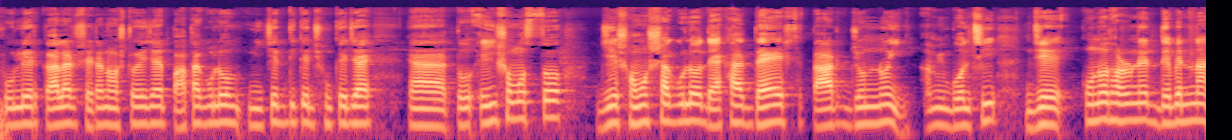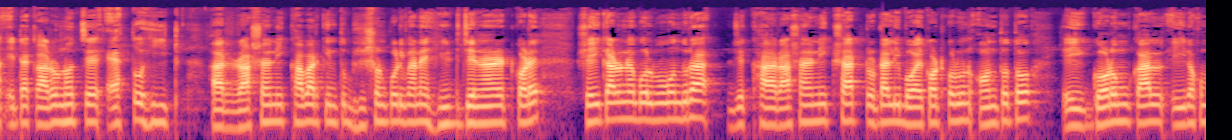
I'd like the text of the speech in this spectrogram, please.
ফুলের কালার সেটা নষ্ট হয়ে যায়, পাতাগুলো নিচের দিকে ঝুঁকে যায় তো এই সমস্ত যে সমস্যাগুলো দেখা দেয় তার জন্যই আমি বলছি যে কোনো ধরনের দেবেন না। এটা কারণ হচ্ছে এত হিট আর রাসায়নিক খাবার কিন্তু ভীষণ পরিমাণে হিট জেনারেট করে। সেই কারণে বলব বন্ধুরা যে খা রাসায়নিক সার টোটালি বয়কট করুন। অন্তত এই গরমকাল এই রকম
